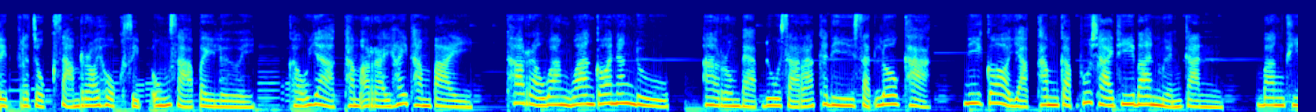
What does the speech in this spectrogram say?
ติดกระจก 360 องศาไปเลย เขาอยากทำอะไรให้ทำไป ถ้าเราว่างๆก็นั่งดู อารมณ์แบบดูสารคดีสัตว์โลกค่ะ นี่ก็อยากทำกับผู้ชายที่บ้านเหมือนกัน บางที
